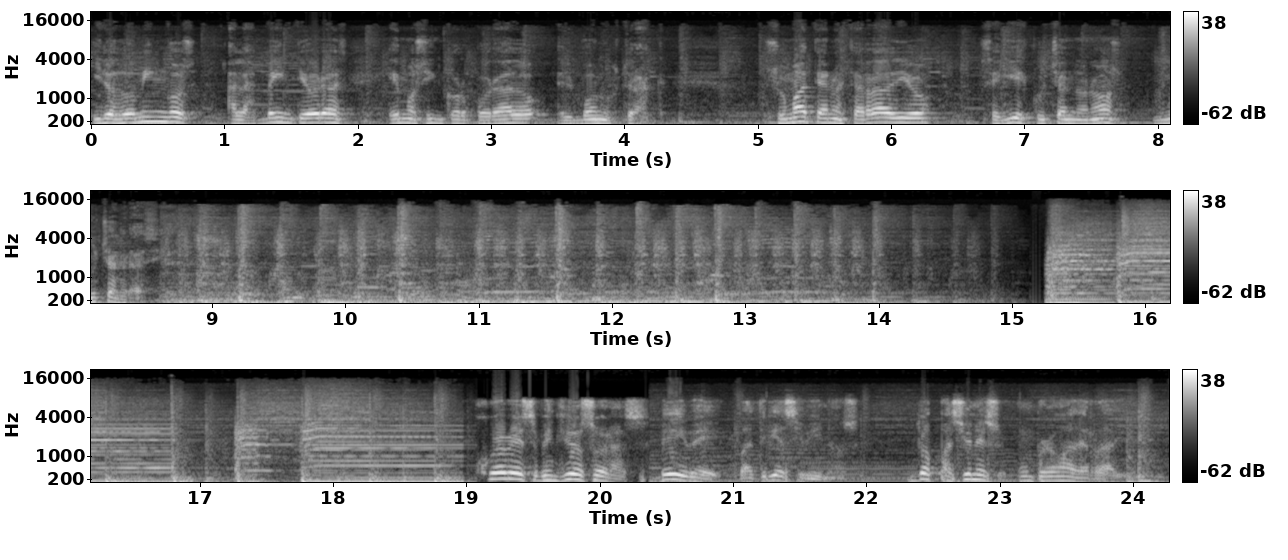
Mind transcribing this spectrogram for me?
Y los domingos a las 20 horas hemos incorporado el bonus track. Sumate a nuestra radio, seguí escuchándonos. Muchas gracias. Jueves 22 horas, B&B, Baterías y Vinos. Dos Pasiones, un programa de radio.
